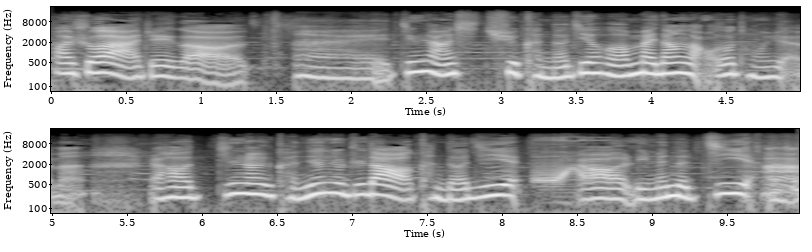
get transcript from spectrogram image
话说啊，这个，哎，经常去肯德基和麦当劳的同学们，然后经常肯定就知道肯德基，然后里面的鸡啊。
